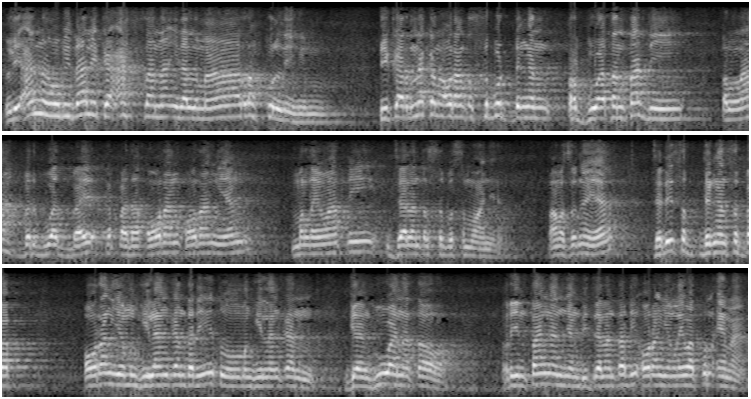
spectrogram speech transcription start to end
Li'annahu bidzalika ahsana ilal marah kullihim. Dikarenakan orang tersebut dengan perbuatan tadi telah berbuat baik kepada orang-orang yang melewati jalan tersebut semuanya. Apa maksudnya ya? Jadi dengan sebab orang yang menghilangkan tadi itu, menghilangkan gangguan atau rintangan yang di jalan tadi orang yang lewat pun enak.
